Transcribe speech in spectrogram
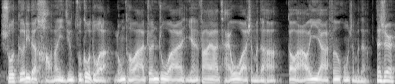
说格力的好呢，已经足够多了，龙头啊、专注啊、研发呀、财务啊什么的啊，高 ROE 啊、分红什么的。但是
